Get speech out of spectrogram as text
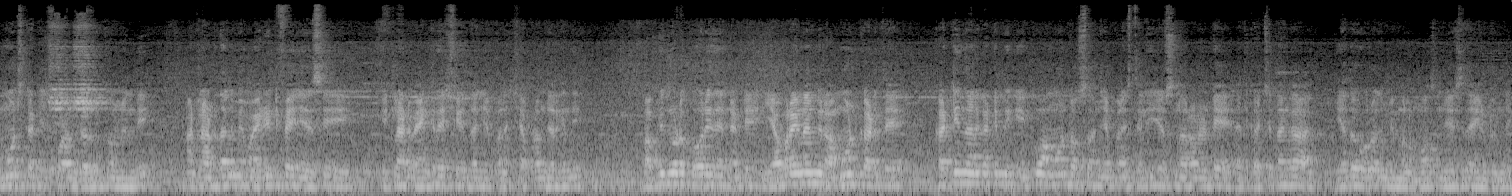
అమౌంట్స్ కట్టించుకోవడం జరుగుతుంది అట్లాంటి దాన్ని మేము ఐడెంటిఫై చేసి ఇట్లాంటివి ఎంకరేజ్ చేయొద్దని చెప్పని చెప్పడం జరిగింది. పబ్లిక్ కూడా కోరేది ఏంటంటే ఎవరైనా మీరు అమౌంట్ కడితే కట్టిన దానికంటే మీకు ఎక్కువ అమౌంట్ వస్తుందని చెప్పేసి తెలియజేస్తున్నారు అని అంటే అది ఖచ్చితంగా ఏదో ఒక రోజు మిమ్మల్ని మోసం చేసేది ఉంటుంది.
